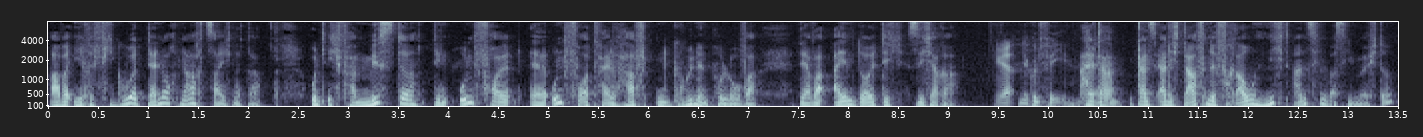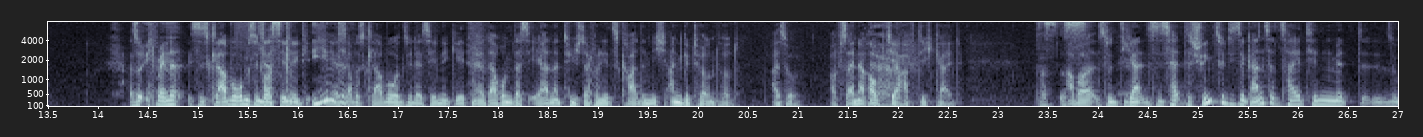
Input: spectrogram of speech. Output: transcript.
aber ihre Figur dennoch nachzeichnete. Und ich vermisste den unvoll, äh, unvorteilhaften grünen Pullover. Der war eindeutig sicherer. Ja. ja, gut für ihn. Alter, ja. ganz ehrlich, darf eine Frau nicht anziehen, was sie möchte? Also ich meine, es ist klar, worum es in der Szene geht. Ja, ist aber es ist klar, worum es in der Szene geht. Ne? Darum, dass er natürlich davon jetzt gerade nicht angetörnt wird. Also auf seine Raubtierhaftigkeit. Das ist aber so die, es ist halt, das schwingt so diese ganze Zeit hin mit, so,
